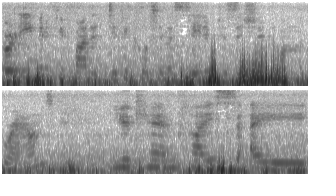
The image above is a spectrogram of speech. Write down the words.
Or even if you find it difficult in a seated position on the ground, you can place a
